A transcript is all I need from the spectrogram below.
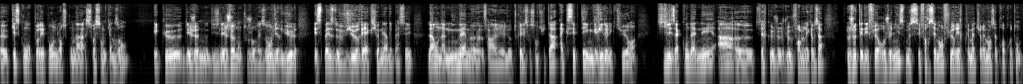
Euh, Qu'est-ce qu'on peut répondre lorsqu'on a 75 ans et que des jeunes nous disent les jeunes ont toujours raison, virgule, espèce de vieux réactionnaires dépassés. Là, on a nous-mêmes, euh, enfin, en tout cas les 68A, accepté une grille de lecture qui les a condamnés à, euh, c'est-à-dire que je, je le formulerai comme ça, jeter des fleurs au jeunisme, c'est forcément fleurir prématurément sa propre tombe.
